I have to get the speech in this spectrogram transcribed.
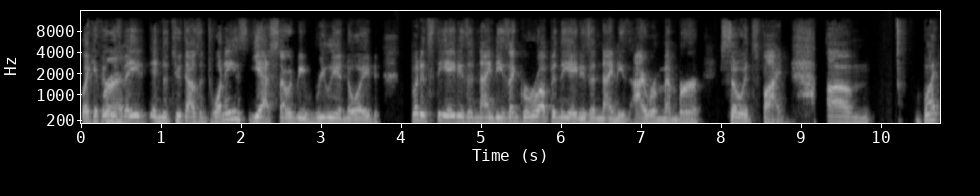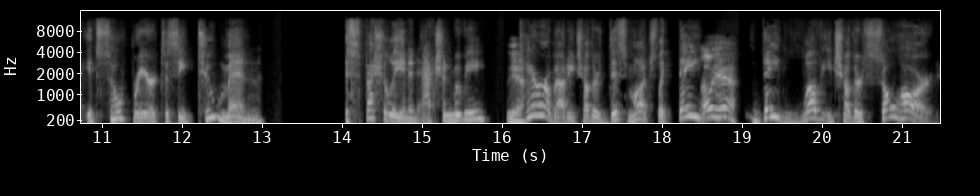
Like if it was made in the 2020s, yes, I would be really annoyed. But it's the 80s and 90s. I grew up in the 80s and 90s. I remember, so it's fine. Um, but it's so rare to see two men, especially in an action movie, Yeah. care about each other this much. Like they, oh yeah, they love each other so hard.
